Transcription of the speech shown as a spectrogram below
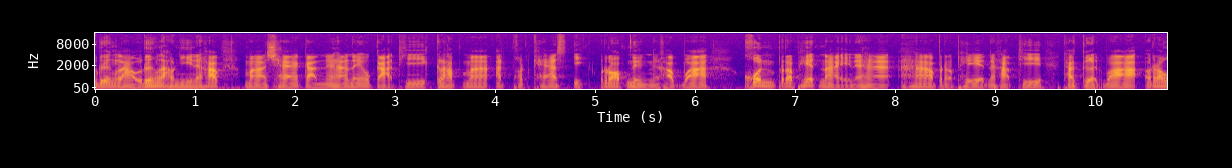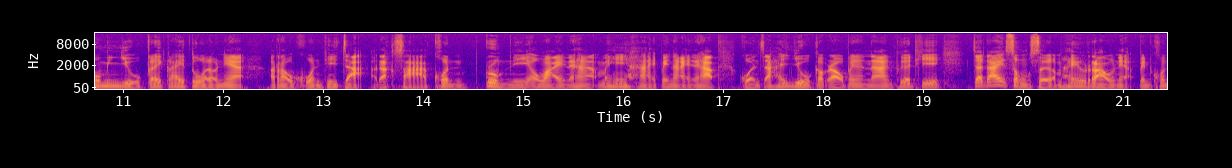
เรื่องราวเรื่องราวนี้นะครับ มาแชร์กันนะฮะในโอกาสที่กลับมาอัดพอดแคสต์อีกรอบหนึ่งนะครับว่าคนประเภทไหนนะฮะห้าประเภทนะครับที่ถ้าเกิดว่าเรามีอยู่ใกล้ ๆ ตัวแล้วเนี่ย เราควรที่จะรักษาคนกลุ่มนี้เอาไว้นะฮะไม่ให้หายไปไหนนะครับ ควรจะให้อยู่กับเราไปนานๆเพื่อที่จะได้ส่งเสริมให้เราเนี่ยเป็นคน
